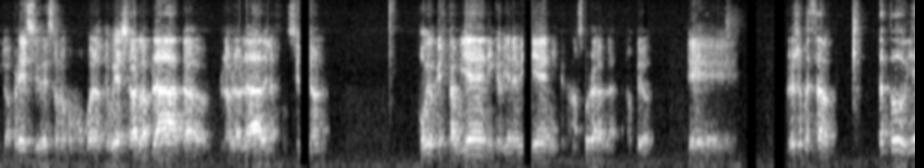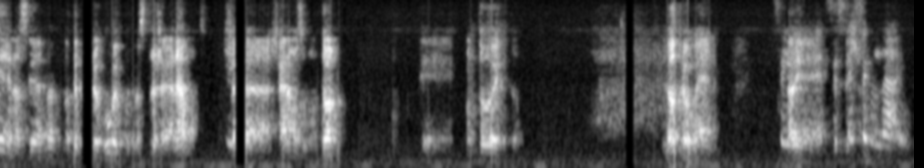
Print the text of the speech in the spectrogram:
y lo aprecio eso, ¿no? Como, bueno, te voy a llevar la plata, bla, bla, bla, de la función. Obvio que está bien y que viene bien y que no nos sobra la plata, ¿no? Pero, eh, pero yo pensaba, está todo bien, o sea, no, te preocupes porque nosotros ya ganamos, ya, ganamos un montón eh, con todo esto. Lo otro, bueno, está bien. Es, es secundario.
